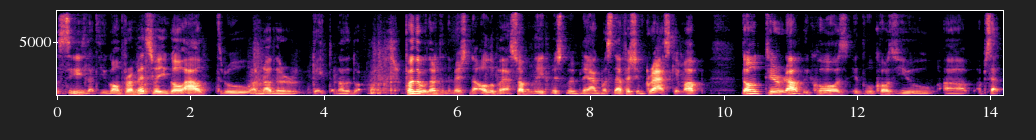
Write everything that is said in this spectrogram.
sees that you're going for a mitzvah, you go out through another gate, another door. Further, we learned in the Mishnah, if grass came up, don't tear it out because it will cause you uh, upset.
